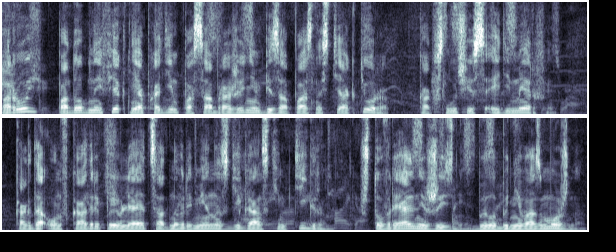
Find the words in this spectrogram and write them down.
Порой подобный эффект необходим по соображениям безопасности актера, как в случае с Эдди Мерфи, когда он в кадре появляется одновременно с гигантским тигром, что в реальной жизни было бы невозможно.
